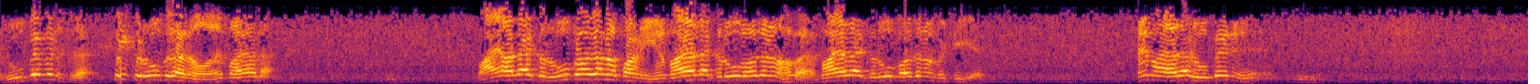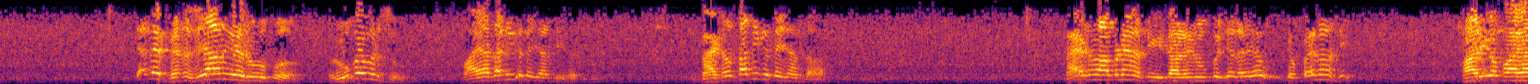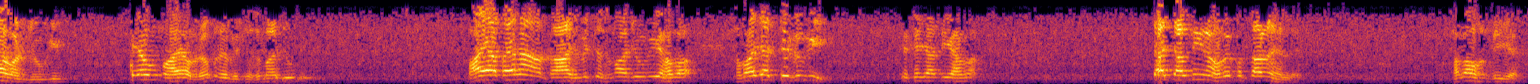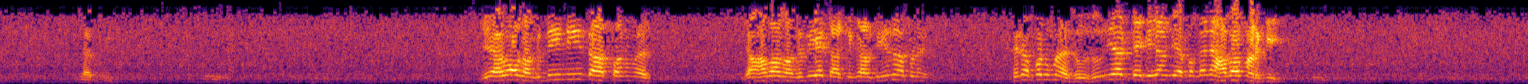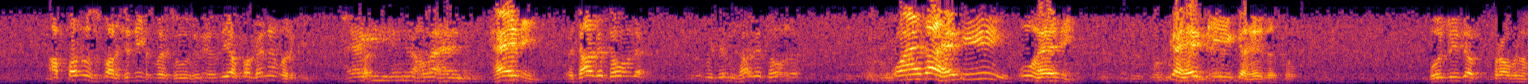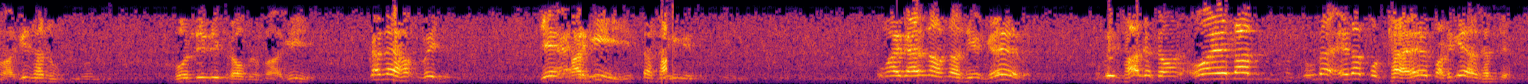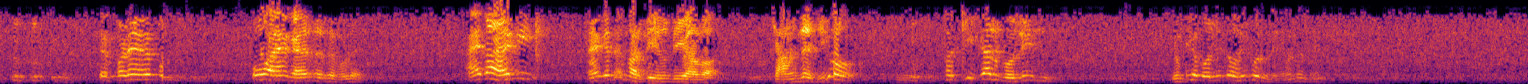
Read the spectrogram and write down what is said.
ਰੂਪ ਹੈ। ਬਿਨਸਦਾ ਇੱਕ ਰੂਪ ਦਾ ਨਾਮ ਹੈ ਮਾਇਆ ਦਾ। ਮਾਇਆ ਦਾ ਇੱਕ ਰੂਪ ਹੈ ਉਹਦਾ ਨਾਮ ਪਾਣੀ ਹੈ। ਮਾਇਆ ਦਾ ਇੱਕ ਰੂਪ ਉਹਦਾ ਨਾਮ ਹਵਾ ਹੈ। ਮਾਇਆ ਦਾ ਇੱਕ ਰੂਪ ਉਹਦਾ ਨਾਮ ਮਿੱਟੀ ਹੈ। ਇਹ ਮਾਇਆ ਦਾ ਰੂਪ ਹੈ। ਨੇ ਕਹਿੰਦੇ ਬਿਨਸ ਜਾਣਗੇ ਰੂਪ। ਰੂਪ ਹੈ ਬਿਨਸੂ ਮਾਇਆ ਤਾਂ ਨਹੀਂ ਕਿਤੇ ਜਾਂਦੀ ਫਿਰ। ਮੈਟਰ ਤਾਂ ਨਹੀਂ ਕਿਤੇ ਜਾਂਦਾ। ਮੈਟਰ ਆਪਣੇ ਅਤੀਤ ਵਾਲੇ ਰੂਪ ਵਿੱਚ ਚਲੇ ਜਾਊ ਜੋ ਪਹਿਲਾਂ ਸੀ। ਸਾਰੀ ਉਹ ਮਾਇਆ ਬਣ ਜੂਗੀ। ਉਹ ਮਾਇਆ ਬ੍ਰਹਮ ਦੇ ਵਿੱਚ ਸਮਾ ਜੂਗੀ। ਮਾਇਆ ਪਹਿਲਾਂ ਆਕਾਸ਼ ਵਿੱਚ ਸਮਾ ਜੂਗੀ, ਹਵਾ। ਹਵਾ ਜਾਂ ਟਿਕੂਗੀ ਕਿੱਥੇ ਜਾਂਦੀ ਹਵਾ। ਚੱਲ ਚੱਲਦੀ ਨਾ ਹੋਵੇ ਪੱਤਾ ਨਾ ਹਿੱਲੇ। ਹਵਾ ਹੁੰਦੀ ਹੈ। ਜਾਂਦੀ ਜੇ ਹਵਾ ਵਗਦੀ ਨਹੀਂ ਤਾਂ ਆਪਾਂ ਨੂੰ ਜਾਂ ਹਵਾ ਵਗਦੀ ਹੈ ਟੱਚ ਕਰਦੀ ਹੈ ਨਾ ਆਪਣੇ। ਫਿਰ ਆਪਾਂ ਨੂੰ ਮਹਿਸੂਸ ਹੁੰਦੀ ਹੈ ਟਿਕ ਜਾਂਦੀ ਹੈ, ਆਪਾਂ ਕਹਿੰਦੇ ਹਵਾ ਮਰ ਗਈ। ਆਪਾਂ ਨੂੰ ਸਪਰਸ਼ ਨਹੀਂ ਮਹਿਸੂਸ ਨਹੀਂ ਹੁੰਦੀ ਆਪਾਂ ਕਹਿੰਦੇ ਮਰ ਗਈ। ਹੈ ਕਿ ਨਹੀਂ ਕਹਿੰਦੇ ਹਵਾ ਹੈ ਨਹੀਂ। ਹੈ ਨਹੀਂ ਸਾਹ ਕਿੱਥੋਂ ਆਉਂਦਾ? ਕੁਝ ਵੀ ਸਾਹ ਕਿੱਥੋਂ ਆਉਂਦਾ? ਉਹ ਐਦਾ ਹੈਗੀ ਉਹ ਹੈ ਨਹੀਂ। ਕਹੇ ਕੀ ਕਹੇ ਦੱਸੋ। ਬੋਲੀ ਦਾ ਪ੍ਰੋਬਲਮ ਆ ਗਈ ਸਾਨੂੰ। ਬੋਲੀ ਦੀ ਪ੍ਰੋਬਲਮ ਆ ਗਈ। ਕਹਿੰਦੇ ਹਮ ਜੇ ਮਰ ਗਈ, ਤਾਂ ਸਾਹ ਉਹ ਮੈਂ ਕਹਿੰਦਾ ਹੁੰਦਾ ਸੀ ਅੱਗੇ, ਵੀ ਸਾਹ ਉਹ ਇਹਦਾ ਤਾਂ ਇਹਦਾ ਪੁੱਠਾ ਹੈ ਪੜ ਗਿਆ ਅਸਲ 'ਚ। ਤੇ ਪੜੇ ਉਹ ਐਂ ਕਹਿੰਦੇ ਤੇ ਬੁੜੇ ਐ ਤਾਂ ਹੈਗੀ। ਐ ਕਿਤੇ ਮਰਦੀ ਹੁੰਦੀ ਆ ਵਾ। ਜਾਣਦੇ ਸੀ ਉਹ। ਪਰ ਕੀ ਗੱਲ ਬੋਲੀ ਸੀ? ਕਿਉਂਕਿ ਕਿ ਬੋਲੀ ਤਾਂ ਉਹੀ ਬੋਲਣੀ ਉਹਨਾਂ। ਨੇ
